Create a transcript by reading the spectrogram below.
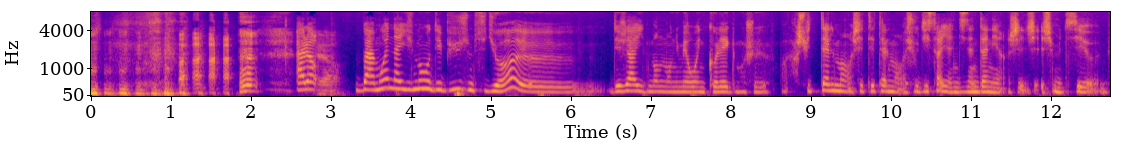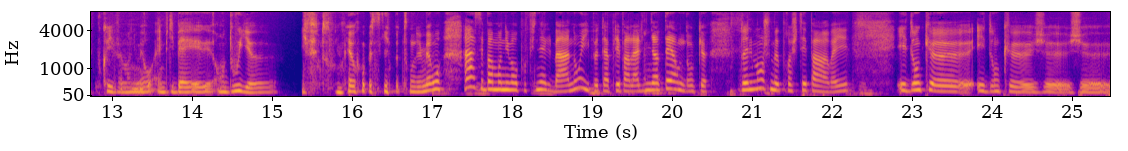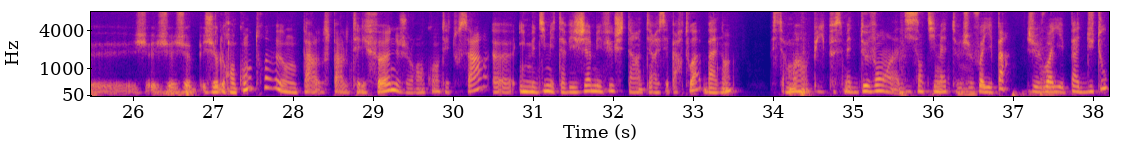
Alors, bah moi, naïvement, au début, je me suis dit Oh, déjà, il demande mon numéro à une collègue. Moi, je, voilà, je suis tellement, j'étais tellement, je vous dis ça il y a une dizaine d'années. hein. Je me disais Pourquoi il veut mon numéro? Elle me dit Ben, veut ton numéro parce qu'il veut ton numéro. Ah, c'est pas mon numéro professionnel. Bah non, il peut t'appeler par la ligne interne. Donc, euh, tellement je me projetais pas, vous voyez. Et donc, euh, et donc euh, je, je, je, je le rencontre. On, parle, on se parle au téléphone, je le rencontre et tout ça. Euh, il me dit, mais t'avais jamais vu que j'étais intéressée par toi? Bah non. C'est-à-dire, moi, puis il peut se mettre devant à 10 cm, je voyais pas. Je voyais pas du tout.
